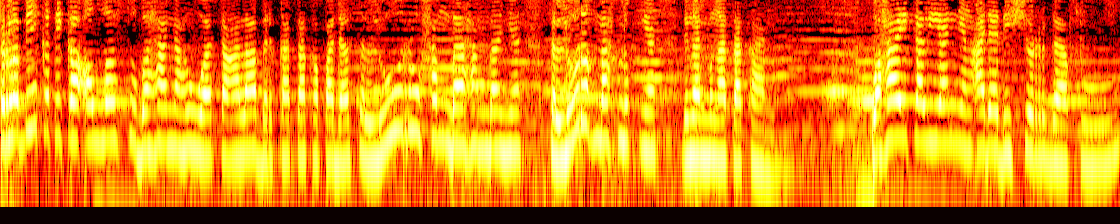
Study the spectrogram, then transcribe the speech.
Terlebih ketika Allah subhanahu wa ta'ala berkata kepada seluruh hamba-hambanya, seluruh makhluknya dengan mengatakan, Wahai kalian yang ada di syurgaku,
